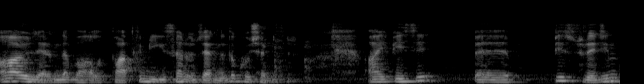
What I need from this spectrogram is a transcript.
ağ üzerinde bağlı farklı bilgisayar üzerinde de koşabilir. IPC e, bir sürecin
